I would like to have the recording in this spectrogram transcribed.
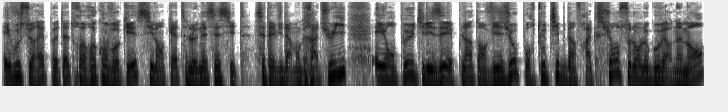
et vous serez peut-être reconvoqué si l'enquête le nécessite. C'est évidemment gratuit et on peut utiliser les plaintes en visio pour tout type d'infraction selon le gouvernement.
